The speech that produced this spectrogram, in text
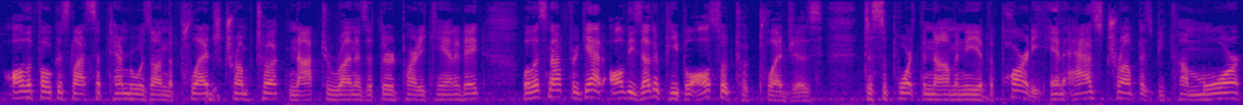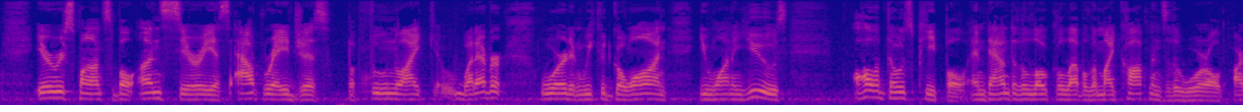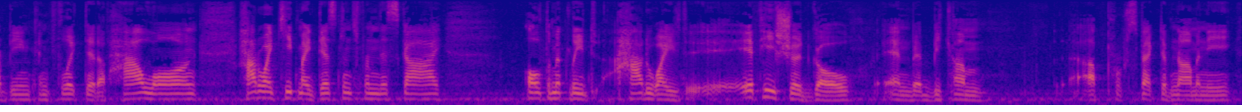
all the focus last September was on the pledge Trump took not to run as a third party candidate. Well, let's not forget, all these other people also took pledges to support the nominee of the party. And as Trump has become more irresponsible, unserious, outrageous, buffoon like, whatever word, and we could go on, you want to use, all of those people, and down to the local level, the Mike Coffmans of the world, are being conflicted of how long, how do I keep my distance from this guy? Ultimately, how do I, if he should go and become a prospective nominee,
